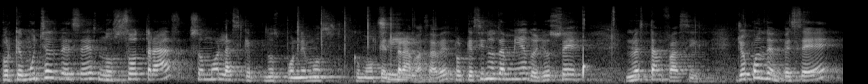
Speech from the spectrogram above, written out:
Porque muchas veces nosotras somos las que nos ponemos como que trabas, ¿sabes? Porque sí nos da miedo, yo sé, no es tan fácil. Yo cuando empecé,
